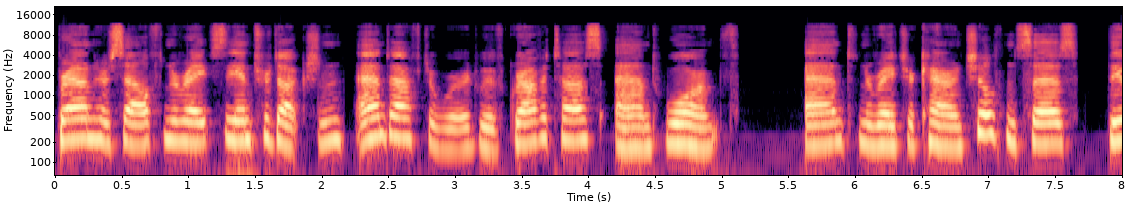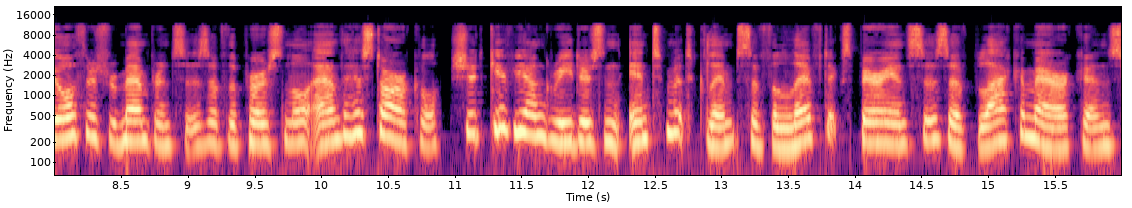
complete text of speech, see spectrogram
Brown herself narrates the introduction and afterward with gravitas and warmth. And narrator Karen Chilton says, the author's remembrances of the personal and the historical should give young readers an intimate glimpse of the lived experiences of black Americans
